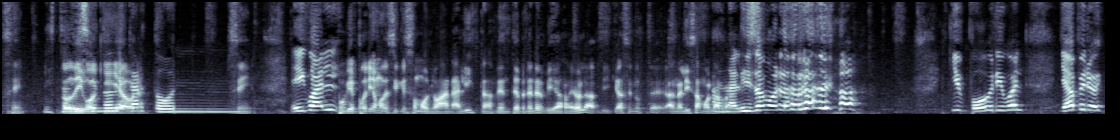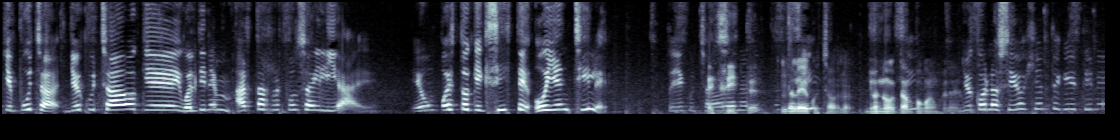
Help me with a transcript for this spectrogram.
Sí, Lo digo aquí de ahora. cartón. sí. E igual Porque podríamos decir que somos los analistas de Entrepreneur vía Radio Lab. ¿Y qué hacen ustedes? Analizamos la analizamos la radio. Qué pobre igual. Ya, pero es que pucha, yo he escuchado que igual tienen hartas responsabilidades. Es un puesto que existe hoy en Chile. ¿Estoy escuchando? ¿Existe? No lo he escuchado, ¿no? Yo no, Sí. tampoco nunca lo he Yo he conocido gente que tiene...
